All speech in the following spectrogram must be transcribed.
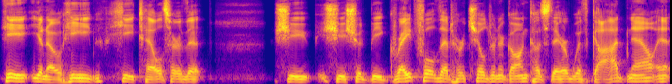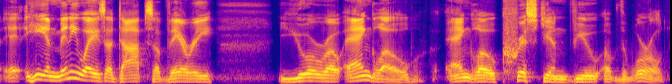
he, you know, he he tells her that she she should be grateful that her children are gone because they're with God now. And uh, he, in many ways, adopts a very Euro Anglo Anglo Christian view of the world.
